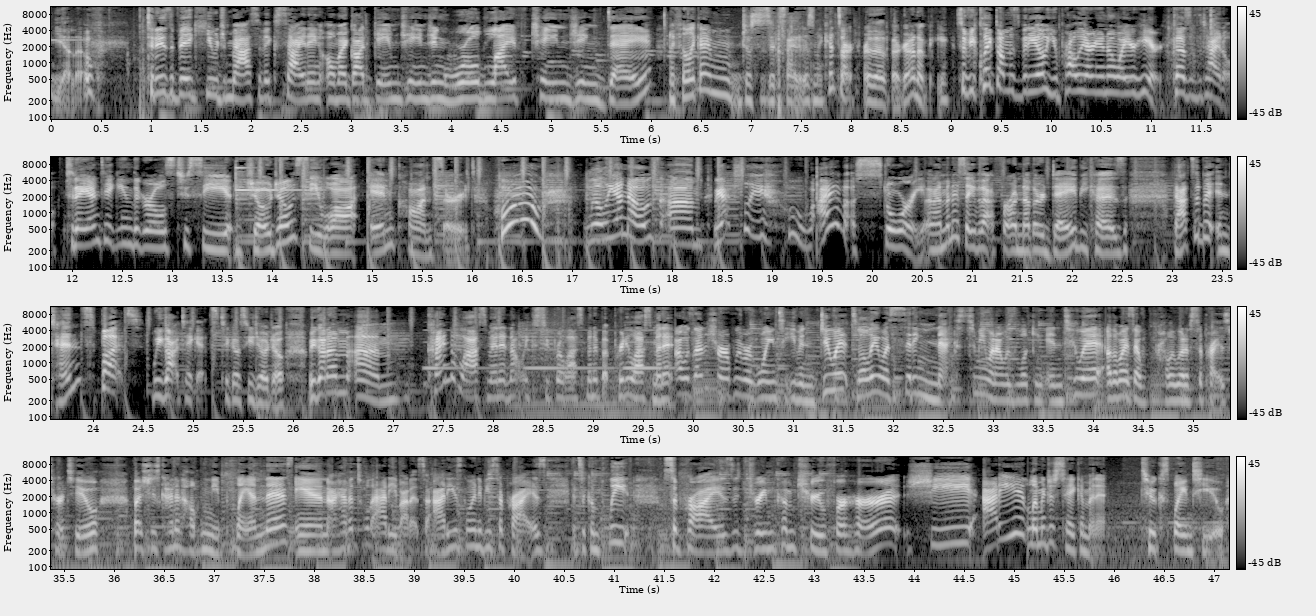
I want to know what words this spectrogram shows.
yellow. Today's a big, huge, massive, exciting, oh my God, game-changing, world life-changing day. I feel like I'm just as excited as my kids are, or that they're gonna be. So if you clicked on this video, you probably already know why you're here, because of the title. Today I'm taking the girls to see JoJo Siwa in concert. Woo! Lilia knows, um, we actually, whew, I have a story and I'm gonna save that for another day because that's a bit intense, but we got tickets to go see JoJo. We got them um, kind of last minute, not like super last minute, but pretty last minute. I was unsure if we were going to even do it. Lilia was sitting next to me when I was looking into it. Otherwise I probably would have surprised her too, but she's kind of helping me plan this and I haven't told Addie about it. So Addie is going to be surprised. It's a complete surprise, dream come true for her. She, Addie, let me just take a minute to explain to you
